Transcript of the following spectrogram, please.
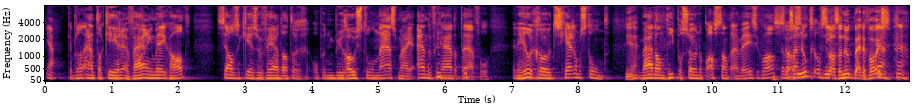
Ja. Ik heb er een aantal keren ervaring mee gehad. Zelfs een keer zover dat er op een bureaustoel naast mij aan de vergadertafel een heel groot scherm stond. Ja. Waar dan die persoon op afstand aanwezig was. Dat was Anouk of Zoals Anouk bij de Voice. Ja,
